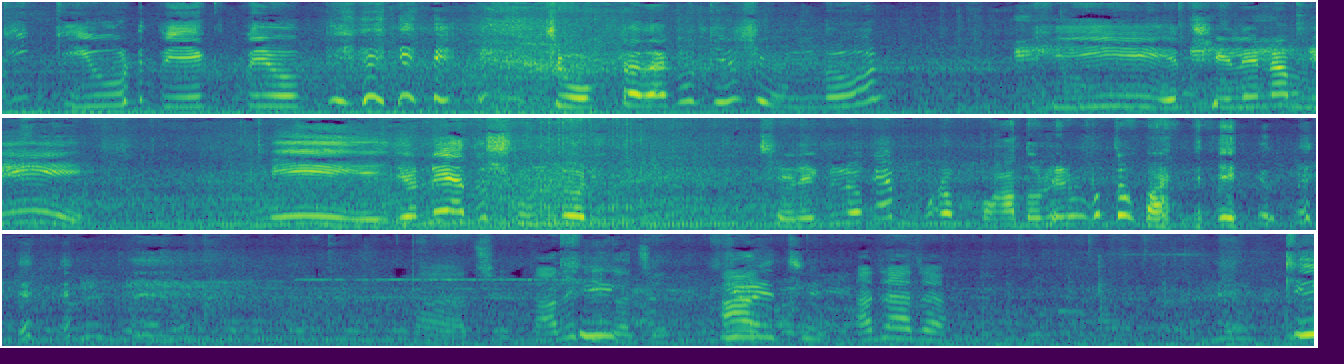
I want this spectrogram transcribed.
কি কিউট দেখতে ওকে। চোখটা দেখো কি সুন্দর। কি ছেলে না মেয়ে। মেয়ে এই জন্য এত সুন্দরী। ছেলেগুলোকে পুরো বাঁদরের মতো হয় দেখতে আচ্ছা তাহলে ঠিক আছে। কি হয়েছে? আচ্ছা আচ্ছা কি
